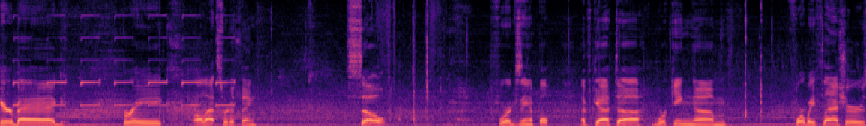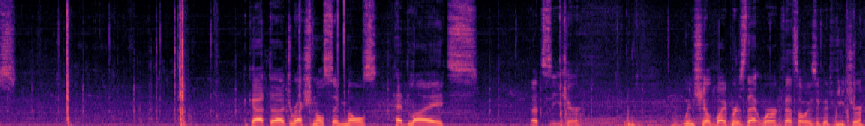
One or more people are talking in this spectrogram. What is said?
Airbag, brake, all that sort of thing. So, for example. I've got uh, working um, four-way flashers. I got uh, directional signals, headlights. Let's see here. Windshield wipers that work, that's always a good feature.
